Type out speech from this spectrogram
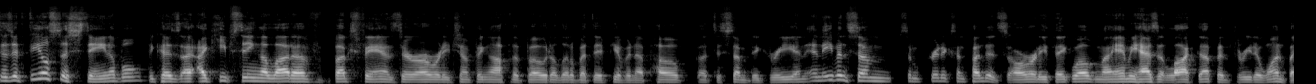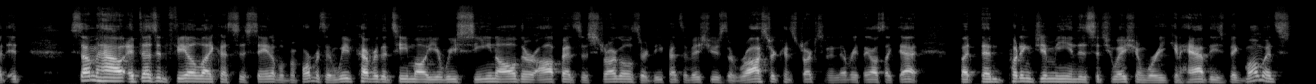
does it feel sustainable? Because I, I, keep seeing a lot of Bucks fans; they're already jumping off the boat a little bit. They've given up hope uh, to some degree, and and even some some critics and pundits already think, well, Miami has it locked up in three to one. But it somehow it doesn't feel like a sustainable performance. And we've covered the team all year. We've seen all their offensive struggles, their defensive issues, their roster construction, and everything else like that. But then putting Jimmy in this situation where he can have these big moments,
